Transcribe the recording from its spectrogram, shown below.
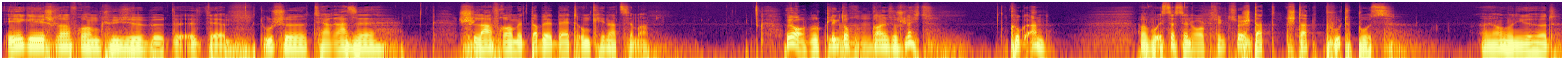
EG, Schlafraum, Küche, Dusche, Terrasse, Schlafraum mit Doppelbett und Kinderzimmer. Ja, das klingt doch Mhm. gar nicht so schlecht. Guck an. Aber wo ist das denn? Oh, klingt schön. Stadt, Stadt Putbus. Hab ich auch noch nie gehört.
